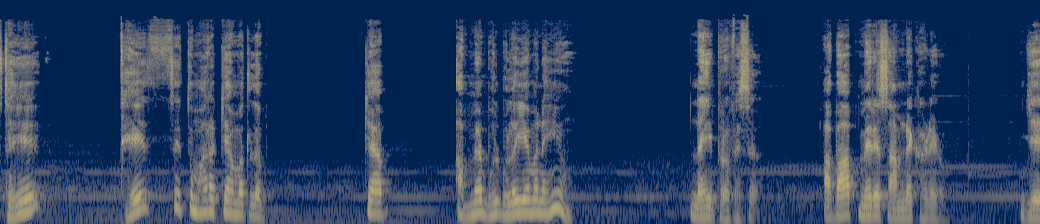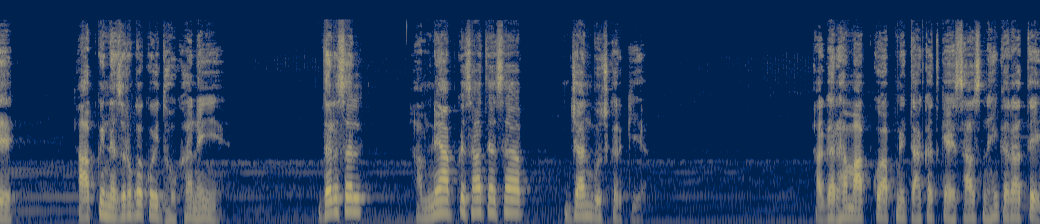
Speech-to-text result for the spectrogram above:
थे थे से तुम्हारा क्या मतलब? क्या अब मैं भूल भुलैया में नहीं हूँ? नहीं प्रोफेसर, अब आप मेरे सामने खड़े हो। ये आपकी नज़रों का कोई धोखा नहीं है। दरअसल हमने आपके साथ ऐसा जानबूझकर किया। अगर हम आपको अपनी ताकत का एहसास नहीं कराते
